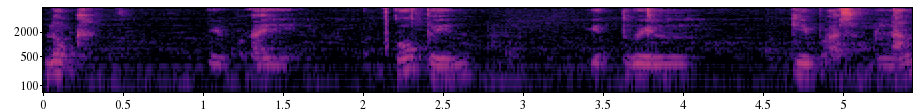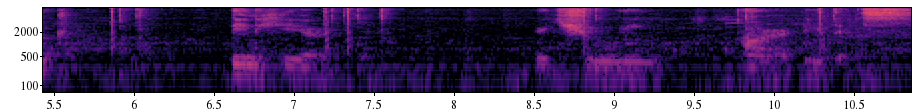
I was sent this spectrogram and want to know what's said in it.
Look if I open it will give us blank then here. It's showing our details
